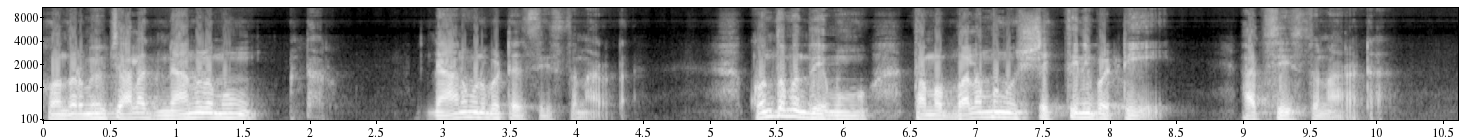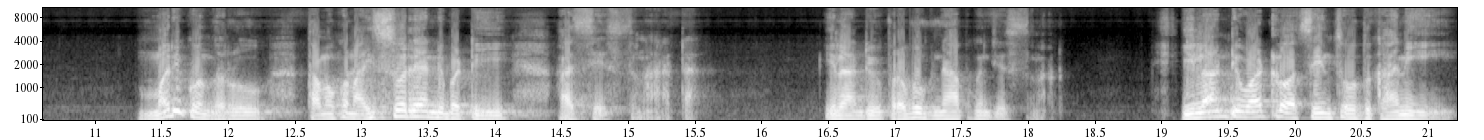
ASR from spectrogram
కొందరు మేము చాలా జ్ఞానులము అంటారు. జ్ఞానమును బట్టి అతిశయిస్తున్నారట కొంతమంది ఏమో తమ బలమును శక్తిని బట్టి అతిశయిస్తున్నారట మరికొందరు తమకున్న ఐశ్వర్యాన్ని బట్టి అతిశయిస్తున్నారట ఇలాంటివి ప్రభు జ్ఞాపకం చేస్తున్నాడు. ఇలాంటి వాటిలో అసహించవద్దు కానీ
